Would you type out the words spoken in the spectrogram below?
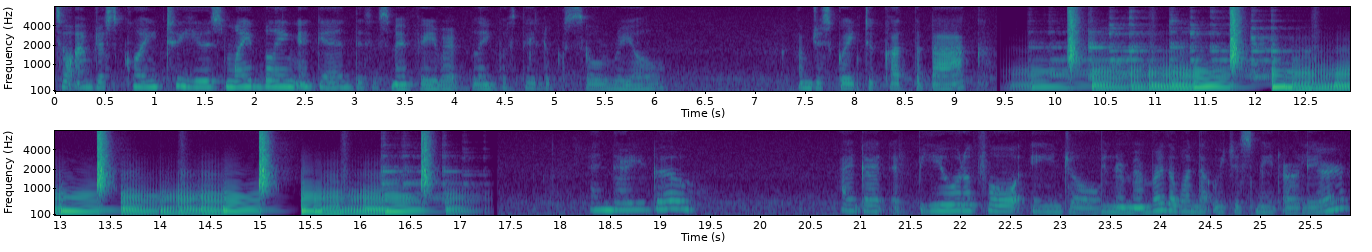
So I'm just going to use my bling again. This is my favorite bling because they look so real. I'm just going to cut the back. And there you go. I got a beautiful angel. And remember the one that we just made earlier?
